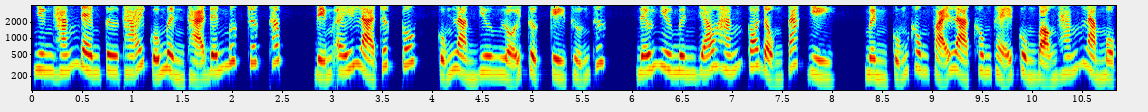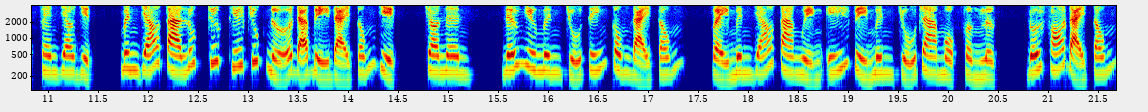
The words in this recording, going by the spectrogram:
nhưng hắn đem tư thái của mình thả đến mức rất thấp, điểm ấy là rất tốt, cũng làm dương lỗi cực kỳ thưởng thức, nếu như minh giáo hắn có động tác gì, mình cũng không phải là không thể cùng bọn hắn làm một phen giao dịch, minh giáo ta lúc trước thiếu chút nữa đã bị đại tống diệt, cho nên, nếu như minh chủ tiến công đại tống, vậy minh giáo ta nguyện ý vì minh chủ ra một phần lực, đối phó đại tống,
